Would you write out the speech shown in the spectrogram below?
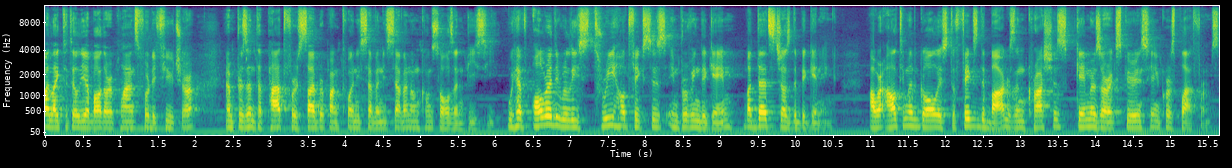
I'd like to tell you about our plans for the future and present a path for Cyberpunk 2077 on consoles and PC. We have already released three hotfixes improving the game, but that's just the beginning. Our ultimate goal is to fix the bugs and crashes gamers are experiencing across platforms.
